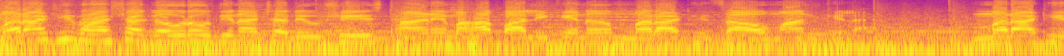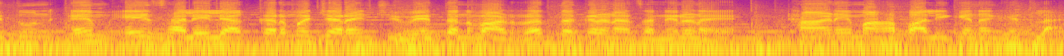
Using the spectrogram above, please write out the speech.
मराठी भाषा गौरव दिनाच्या दिवशी ठाणे महापालिकेनं मराठीचा अवमान केलाय. मराठीतून एम ए झालेल्या कर्मचाऱ्यांची वेतनवाढ रद्द करण्याचा निर्णय ठाणे महापालिकेनं घेतलाय.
